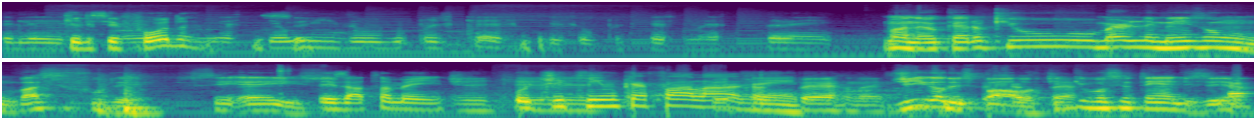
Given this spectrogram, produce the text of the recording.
Ele é Que ele se foda? Não ser o ídolo do podcast, porque esse é o podcast mais estranho. Mano, eu quero que o Marilyn Manson vá se fuder. Se- É isso. Exatamente. Que O Tiquinho quer falar, gente. pernas. Diga, Luiz Paulo, o que, que você tem a dizer?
